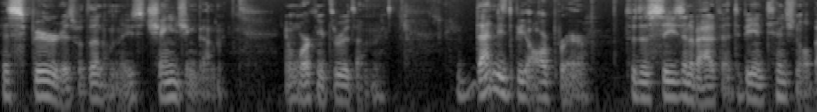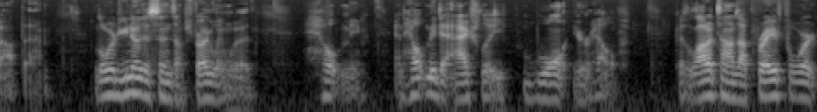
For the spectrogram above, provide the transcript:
His spirit is within them, he's changing them and working through them. That needs to be our prayer through this season of Advent, to be intentional about that. Lord, you know the sins I'm struggling with. Help me, and help me to actually want your help. Because a lot of times I pray for it,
